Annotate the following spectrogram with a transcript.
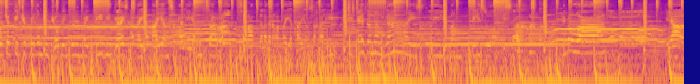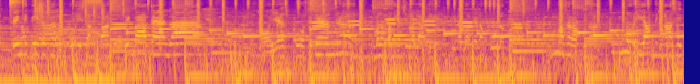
What's up, ketchup? Welcome to Jobing yung my TV, guys. Atay-atayan sa kali. Ang sarap, sarap talaga ng atay-atayan sa kali. Eto na, guys. Lilimang piso ang isa. Di ba, wa? Yan, 20 pesos na lang po isang baso. Di ba, Kendra? Oh, yes po, si Kendra. Malapang yan sila lagi. Ginagawa nilang ulam yan. Masarap na. Moriatic acid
